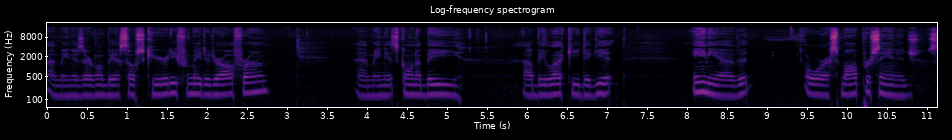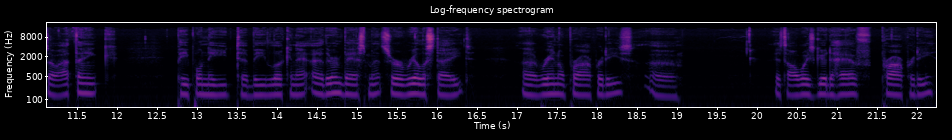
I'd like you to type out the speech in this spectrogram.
I mean, is there going to be a Social Security for me to draw from? I mean, it's going to be, I'll be lucky to get any of it or a small percentage. So, I think people need to be looking at other investments or real estate, uh, rental properties. Uh, it's always good to have property.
